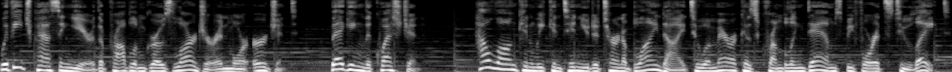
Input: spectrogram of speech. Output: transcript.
With each passing year, the problem grows larger and more urgent, begging the question, how long can we continue to turn a blind eye to America's crumbling dams before it's too late?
